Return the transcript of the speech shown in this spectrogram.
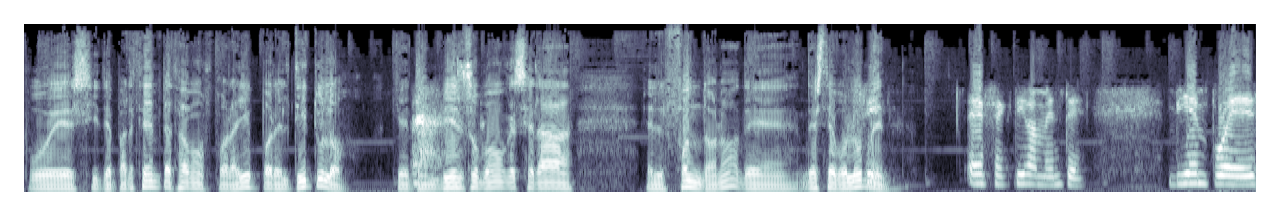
Pues si te parece empezamos por ahí, por el título, que también supongo que será el fondo ¿no? de, este volumen. Sí, efectivamente. Bien, pues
